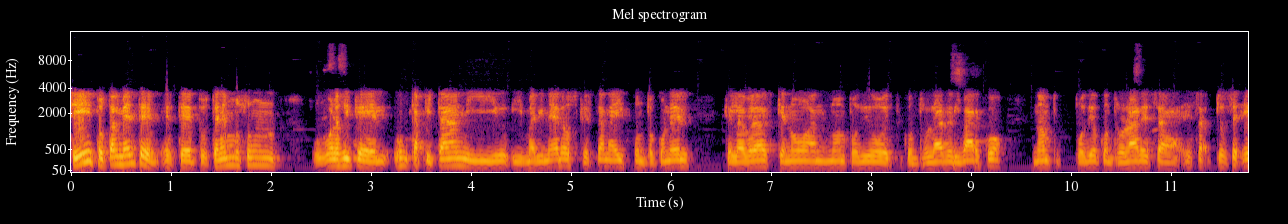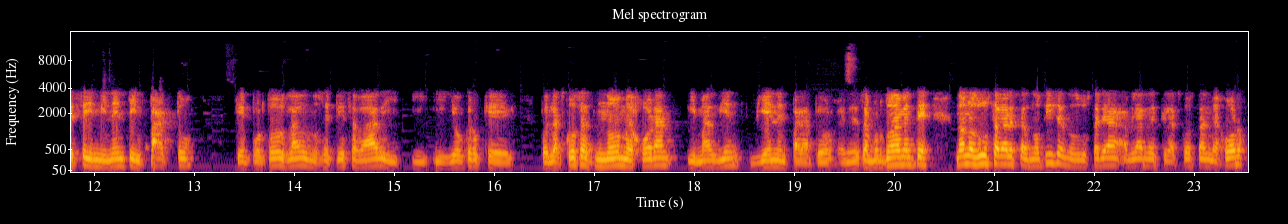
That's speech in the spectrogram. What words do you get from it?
Sí, totalmente. Este, pues tenemos un, ahora sí que un capitán y, marineros que están ahí junto con él, que la verdad es que no han, no han podido este, controlar el barco no han podido controlar esa, esa, pues, ese inminente impacto que por todos lados nos empieza a dar y, y, yo creo que pues las cosas no mejoran y más bien vienen para peor. Desafortunadamente no nos gusta ver estas noticias, nos gustaría hablar de que las cosas están mejor,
